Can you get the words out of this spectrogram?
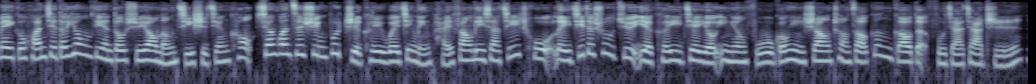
每个环节的用电都需要能及时监控。相关资讯不只可以为近零排放立下基础，累积的数据也可以借由应用服务供应商创造更高的附加价值。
